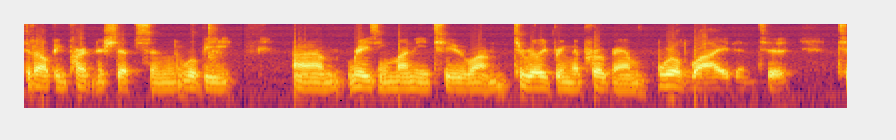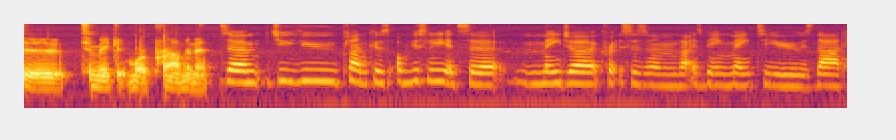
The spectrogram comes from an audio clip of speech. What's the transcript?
developing partnerships and we'll be um, raising money to um, to really bring the program worldwide and to to to make it more prominent. Um, do you plan? Because obviously, it's a major criticism that is being made to you is that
